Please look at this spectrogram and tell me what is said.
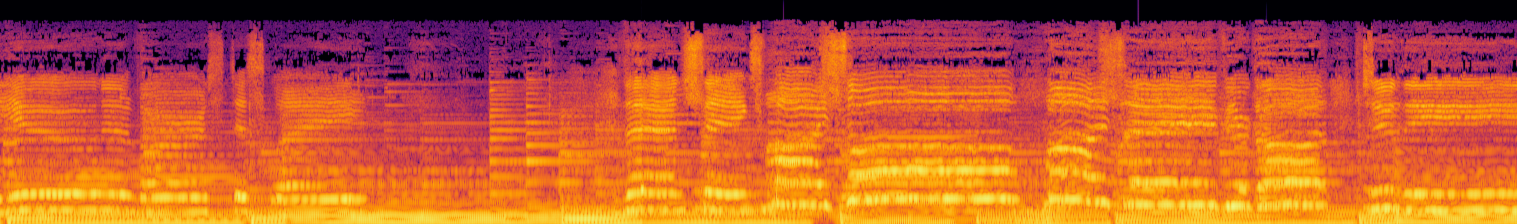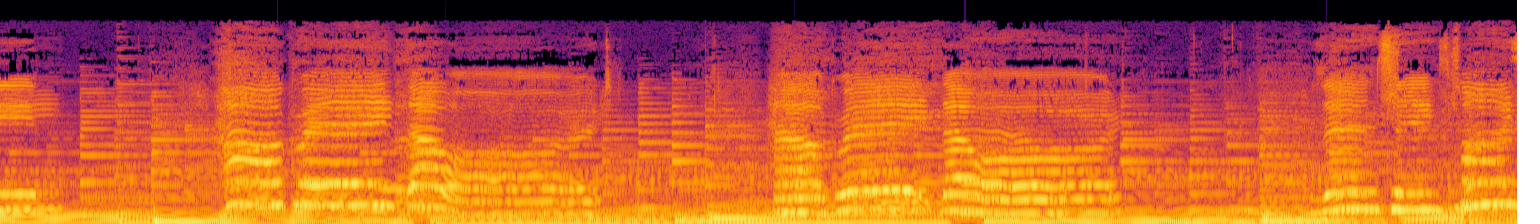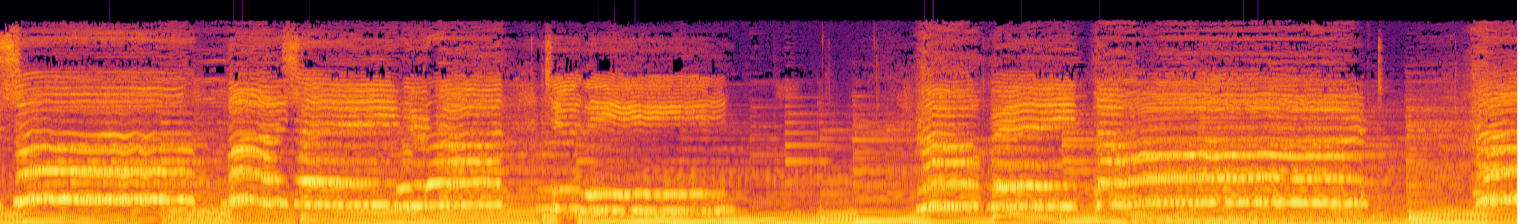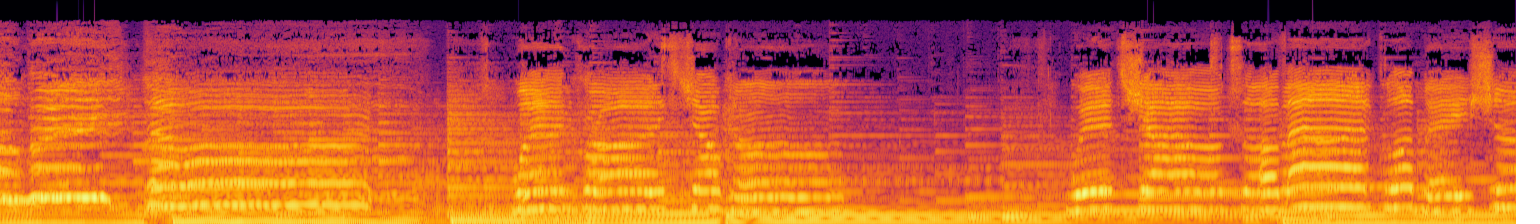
universe display. when Christ shall come with shouts of acclamation.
